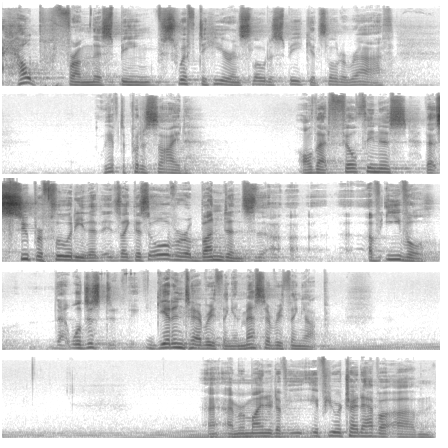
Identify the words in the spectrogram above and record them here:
help from this being swift to hear and slow to speak and slow to wrath, we have to put aside all that filthiness, that superfluity, that it's like this overabundance uh, of evil that will just get into everything and mess everything up. I'm reminded of if you were trying to have a, um,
